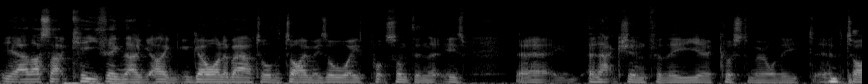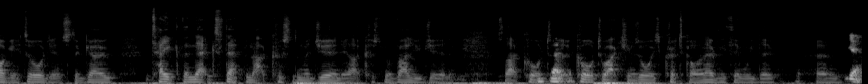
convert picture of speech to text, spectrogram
Yeah, that's that key thing that I, I go on about all the time. Is always put something that is uh, an action for the uh, customer or the uh, the target audience to go take the next step in that customer journey, that customer value journey. So that call to, call to action is always critical in everything we do. Um, yeah,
